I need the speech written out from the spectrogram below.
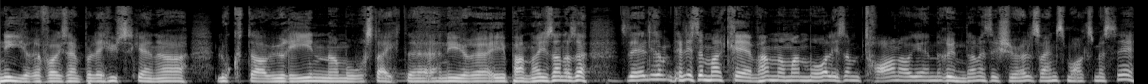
Nyre, f.eks. Jeg husker ennå lukta av urin når mor steikte nyre i panna. ikke sant, altså, så det er, liksom, det er liksom mer krevende når man må liksom ta noen runder med seg sjøl rent smaksmessig.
